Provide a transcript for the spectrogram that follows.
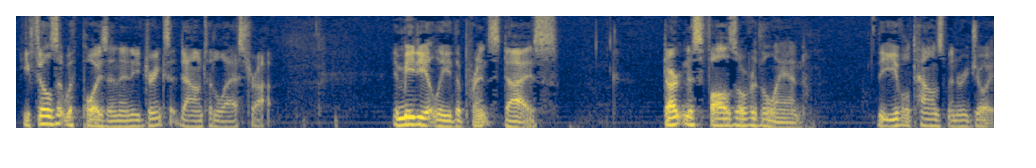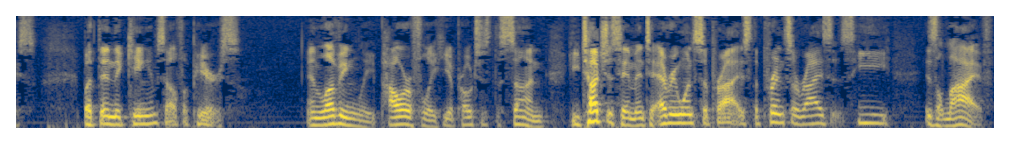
he fills it with poison, and he drinks it down to the last drop. Immediately, the prince dies. Darkness falls over the land. The evil townsmen rejoice. But then the king himself appears. And lovingly, powerfully, he approaches the son. He touches him, and to everyone's surprise, the prince arises. He is alive.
